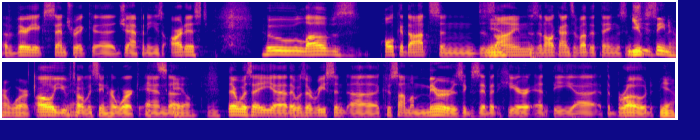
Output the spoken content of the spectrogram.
a very eccentric uh, Japanese artist who loves polka dots and designs and all kinds of other things. And You've seen her work. Oh, you've yeah, totally seen her work, at and uh, yeah. there was a uh, there was a recent uh, Kusama Mirrors exhibit here at the uh, at the Broad Yeah.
